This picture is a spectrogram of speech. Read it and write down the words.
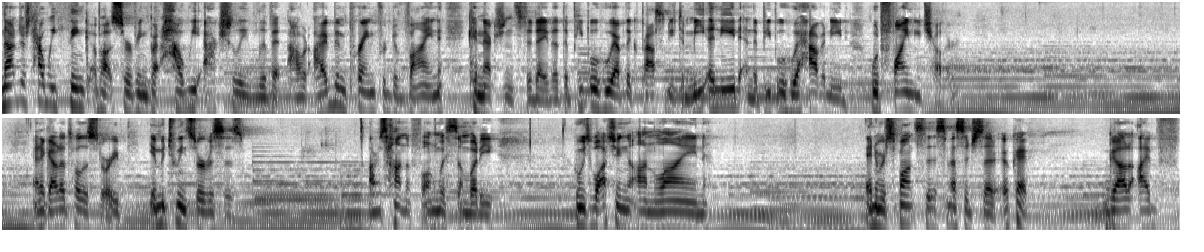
not just how we think about serving, but how we actually live it out. I've been praying for divine connections today, that the people who have the capacity to meet a need and the people who have a need would find each other. And I got to tell the story. In between services, I was on the phone with somebody who was watching online, and in response to this message, said, "Okay, God, I've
